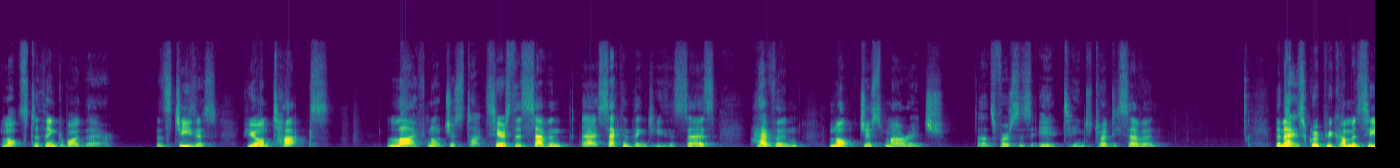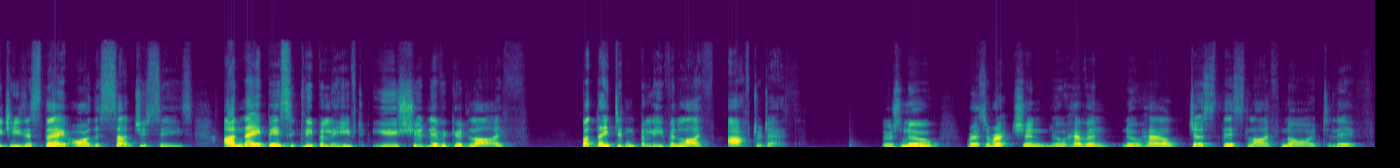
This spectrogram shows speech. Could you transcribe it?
Lots to think about there. That's Jesus' view on tax. Life, not just tax. Here's the seventh, uh, second thing Jesus says heaven, not just marriage. That's verses 18 to 27. The next group who come and see Jesus, they are the Sadducees. And they basically believed you should live a good life, but they didn't believe in life after death. There's no resurrection, no heaven, no hell, just this life now to live.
